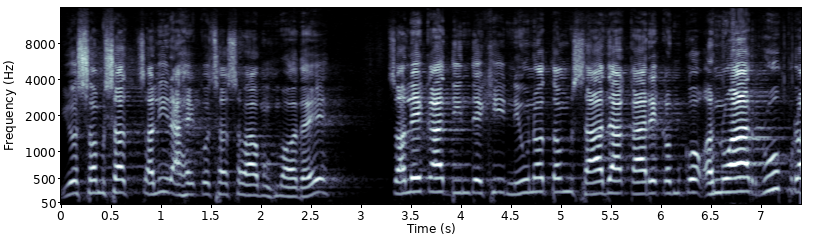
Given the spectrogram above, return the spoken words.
यो संसद चलिरहेको छ सभामुख महोदय। चलेका दिनदेखि न्यूनतम साझा कार्यक्रमको अनुहार रूप र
